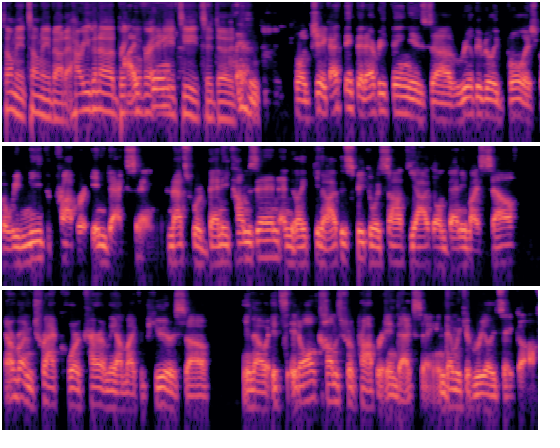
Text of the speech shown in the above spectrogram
Tell me, tell me about it. How are you gonna bring I over think- NAT to Doge? Well, Jake, I think that everything is uh, really, really bullish, but we need the proper indexing. And that's where Benny comes in. And, like, you know, I've been speaking with Santiago and Benny myself. And I'm running Trac Core currently on my computer. So, you know, it's it all comes from proper indexing. And then we could really take off.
